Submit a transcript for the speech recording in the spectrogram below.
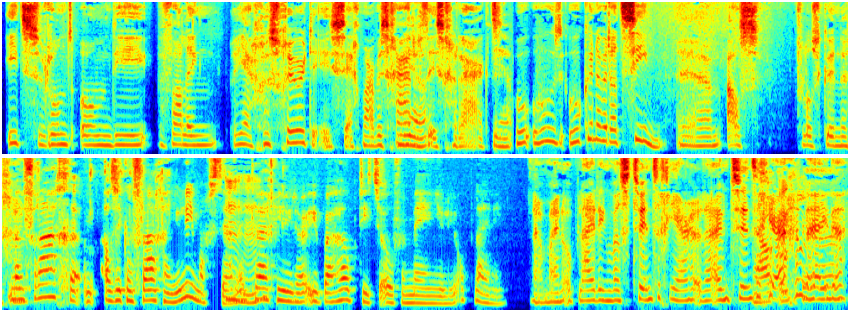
iets rondom die bevalling ja, gescheurd is, zeg maar, beschadigd Ja. is geraakt. Ja. Hoe, hoe, hoe kunnen we dat zien ehm, als verloskundige? Mijn vraag, eh, als ik een vraag aan jullie mag stellen, Mhm. krijgen jullie daar überhaupt iets over mee in jullie opleiding? Nou, mijn opleiding was 20 jaar, ruim 20 Nou, jaar ik, eh, geleden.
